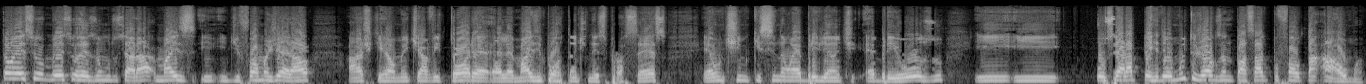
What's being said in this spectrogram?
Então esse, é o- esse é o resumo do Ceará, mas de forma geral, acho que realmente a vitória ela é mais importante nesse processo. É um time que se não é brilhante, é brioso e, e o Ceará perdeu muitos jogos ano passado por faltar alma.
